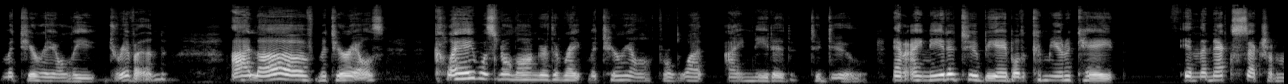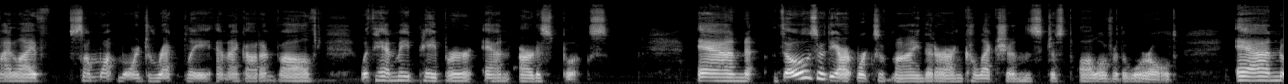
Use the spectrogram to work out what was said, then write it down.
materially driven, I love materials. Clay was no longer the right material for what I needed to do. And I needed to be able to communicate in the next section of my life somewhat more directly. And I got involved with handmade paper and artist books. And those are the artworks of mine that are in collections just all over the world. And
